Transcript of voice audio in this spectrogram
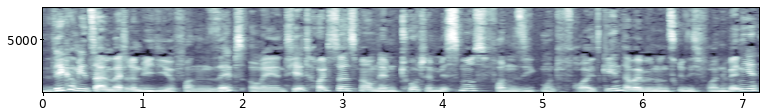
Willkommen hier zu einem weiteren Video von Selbstorientiert. Heute soll es mal um den Totemismus von Sigmund Freud gehen. Dabei würden wir uns riesig freuen, wenn ihr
